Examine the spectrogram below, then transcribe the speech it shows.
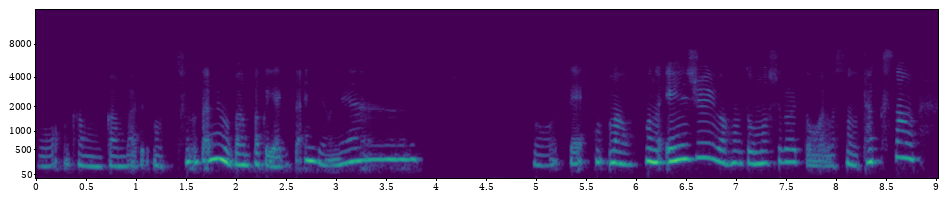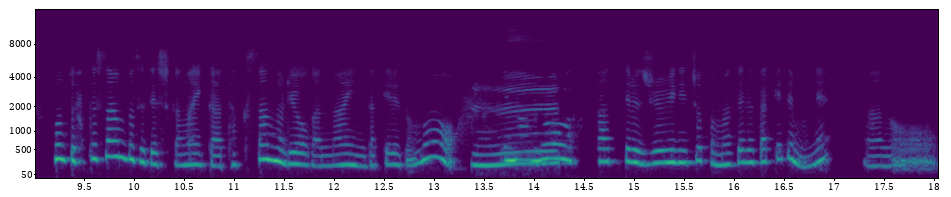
そう頑張る。もうそのためにも万博やりたいんだよね。そうで、まあ、この永住位は本当面白いと思います。そのたくさん、本当副産物でしかないから、たくさんの量がないんだけれども、今の使ってる重油にちょっと混ぜるだけでもね、あの、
